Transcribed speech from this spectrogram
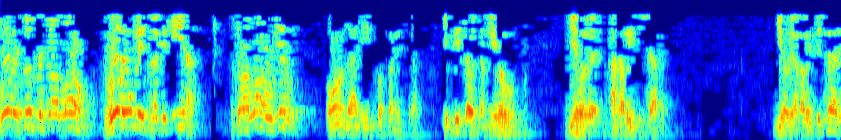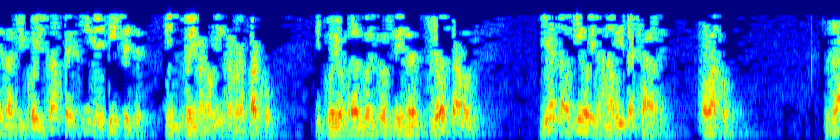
Vole susre sa Allahom, vole umrijeti radi dina, za Allahu vjeru, onda njih popane strah. I pisao sam njihovu, njihove analitičare. Njihovi analitičari, znači koji štampaju knjige i diče se tim svojim analizama, je tako, i koji obrazgovori to što i ostalo, jedna od njihovih analiza kaže ovako, za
